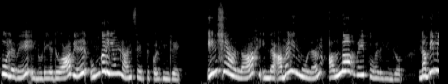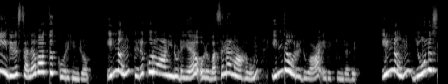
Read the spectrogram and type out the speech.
போலவே என்னுடைய துவாவில் உங்களையும் நான் சேர்த்துக்கொள்கின்றேன். இன்ஷா அல்லாஹ் இந்த அமலின் மூலம் அல்லாஹ்வை புகழுகின்றோம். நபி மீது செலவாத்து கூறுகின்றோம். இன்னும் திருக்குர்ஆனினுடைய ஒரு வசனமாகவும் இந்த ஒரு துவா இருக்கின்றது. இன்னும் யூனுஸ்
